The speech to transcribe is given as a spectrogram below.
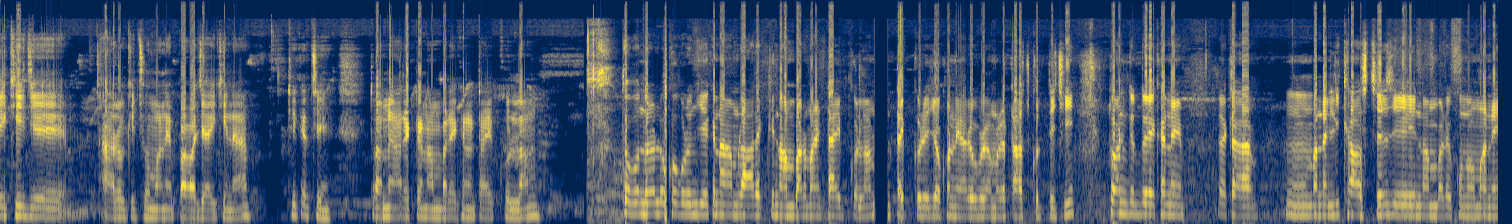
দেখি যে আরও কিছু মানে পাওয়া যায় কি না ঠিক আছে? তো আমি আরেকটা নাম্বার এখানে টাইপ করলাম। তো বন্ধুরা লক্ষ্য করুন যে এখানে আমরা আরেকটি নাম্বার মানে টাইপ করলাম। টাইপ করে যখন এর উপরে আমরা টাচ করতেছি, তখন কিন্তু এখানে একটা মানে লেখা আসছে যে এই নাম্বারে কোনো মানে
